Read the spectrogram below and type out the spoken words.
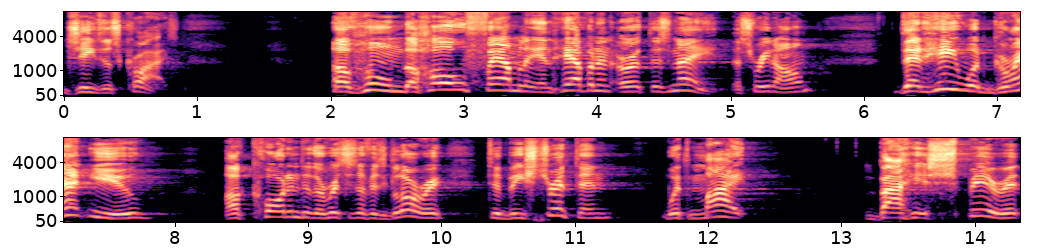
Jesus Christ, of whom the whole family in heaven and earth is named. Let's read on. That he would grant you, according to the riches of his glory, to be strengthened with might by his spirit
